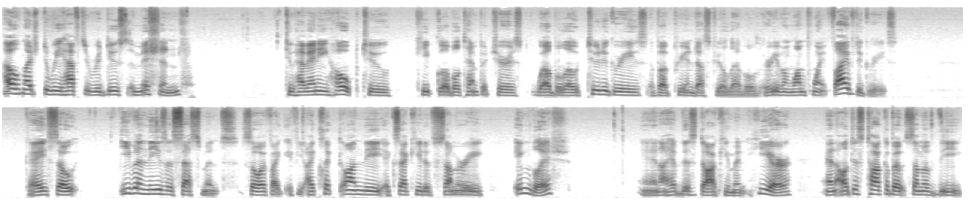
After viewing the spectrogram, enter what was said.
how much do we have to reduce emissions to have any hope to keep global temperatures well below 2 degrees above pre industrial levels or even 1.5 degrees? Okay, so even these assessments, so if I, if you, I clicked on the executive summary English, and I have this document here, and I'll just talk about some of the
